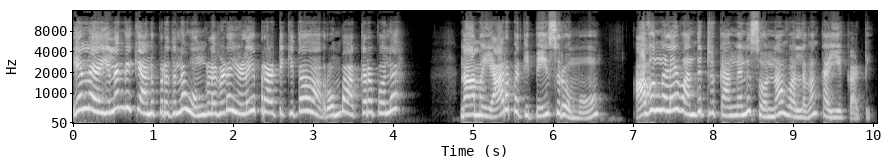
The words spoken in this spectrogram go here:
என்ன இலங்கைக்கு அனுப்புறதுல உங்களை விட இளைய பிராட்டிக்கு தான் ரொம்ப அக்கறை போல? நாம யார பத்தி பேசுறோமோ அவங்களே வந்துட்டு இருக்காங்கன்னு சொன்னா வல்லவன் கையை காட்டி.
